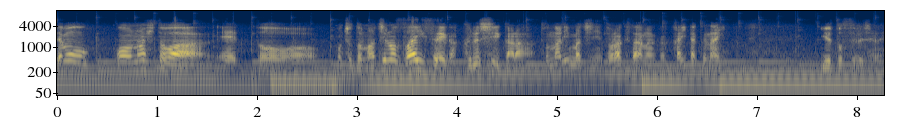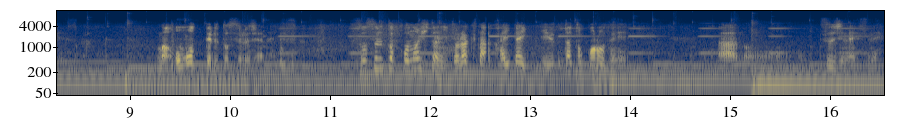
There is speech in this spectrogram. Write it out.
でも、この人は、えー、っと、もうちょっと町の財政が苦しいから、隣町にトラクターなんか買いたくないって言うとするじゃないですか。まあ、思ってるとするじゃないですか。そうすると、この人にトラクター買いたいって言ったところで、あの、通じないですね。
